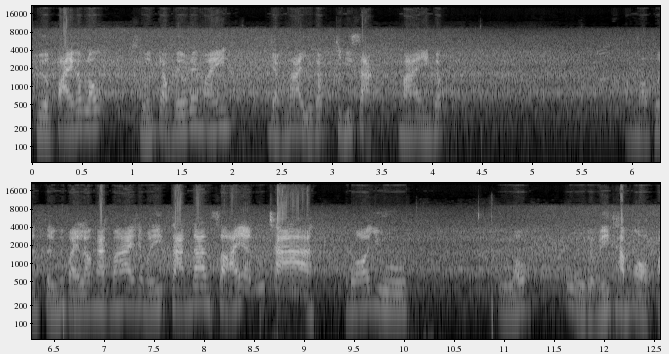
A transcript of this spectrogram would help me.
เกือบไปครับแล้วสวนกลับเร็วได้ไหมอย่างน่าอยู่ครับจิติศักดิ์มาเองครับเอาหมอเพื่อนตึงขึ้นไปแล้วงัดมาให้จังหวะนี้ทางด้านซ้ายอนุชา รออยู่โอ้แล้วโอ้จังหวะนี้ทำออกไป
